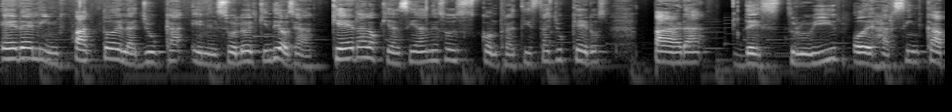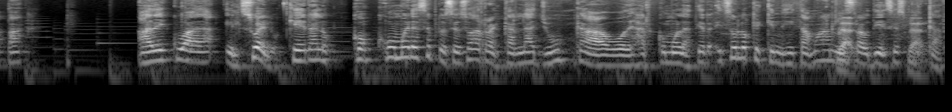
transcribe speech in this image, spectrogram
era el impacto de la yuca en el suelo del Quindío? O sea, ¿qué era lo que hacían esos contratistas yuqueros para destruir o dejar sin capa adecuada el suelo, ¿Qué era lo, cómo, era ese proceso de arrancar la yuca o dejar como la tierra. Eso es lo que, necesitamos a nuestra audiencia explicar.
